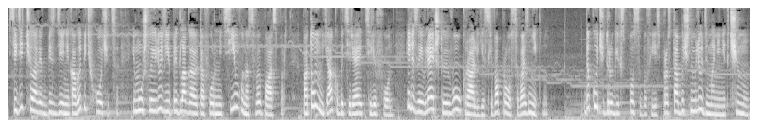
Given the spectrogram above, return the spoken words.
Сидит человек без денег, а выпить хочется. Ему ушлые люди и предлагают оформить симку на свой паспорт. Потом он якобы теряет телефон или заявляет, что его украли, если вопросы возникнут. Да куча других способов есть, просто обычным людям они ни к чему.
